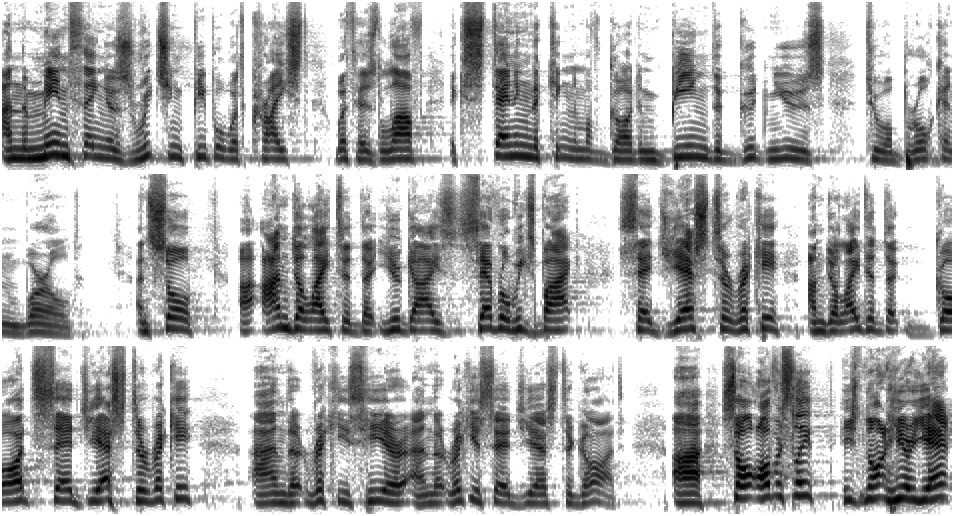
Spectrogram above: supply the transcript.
And the main thing is reaching people with Christ, with his love, extending the kingdom of God, and being the good news to a broken world. And so uh, I'm delighted that you guys, several weeks back, said yes to Ricky. I'm delighted that God said yes to Ricky and that Ricky's here and that Ricky said yes to God. Uh, so obviously, he's not here yet.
